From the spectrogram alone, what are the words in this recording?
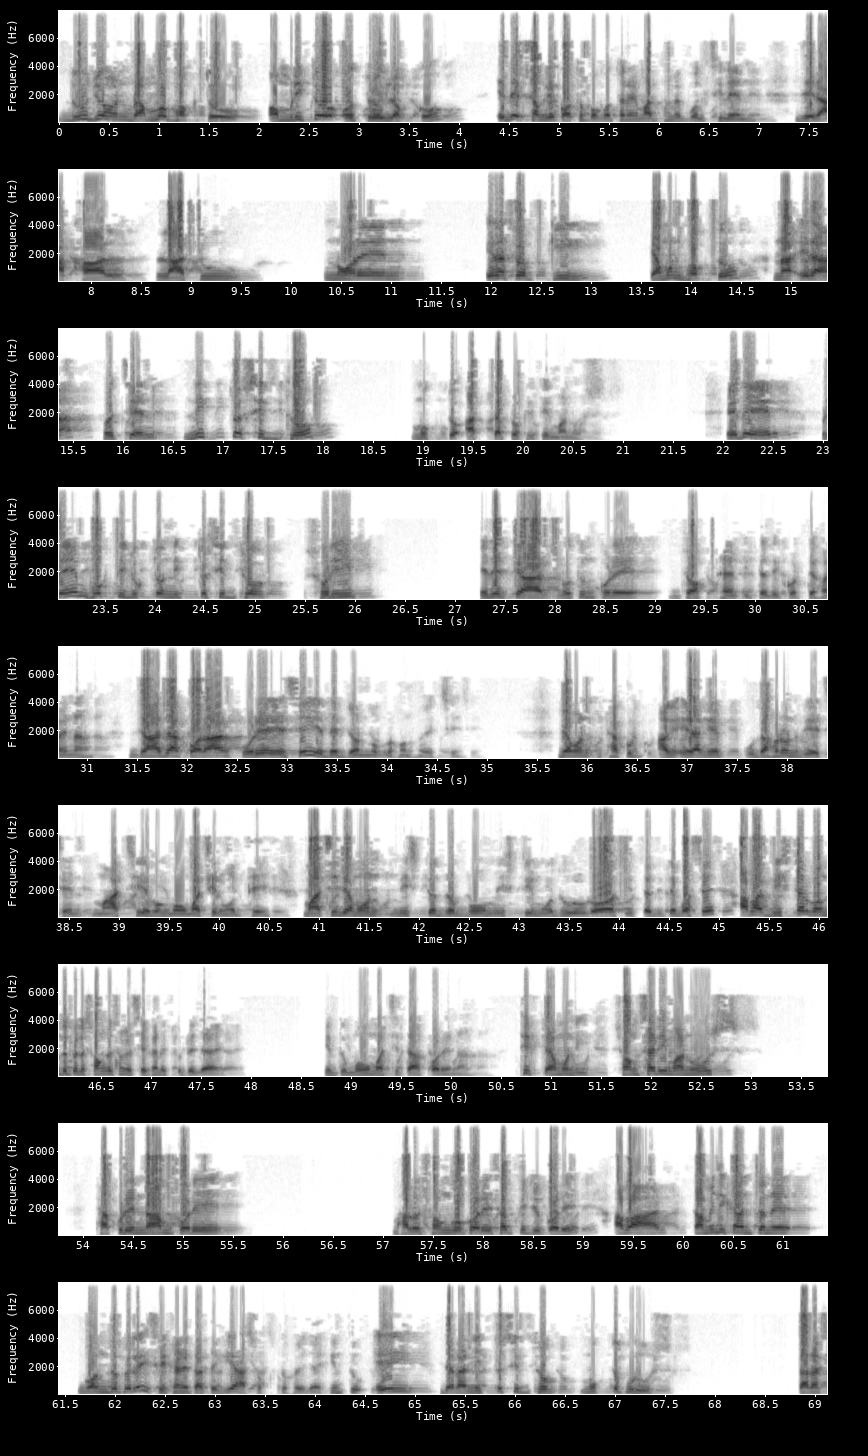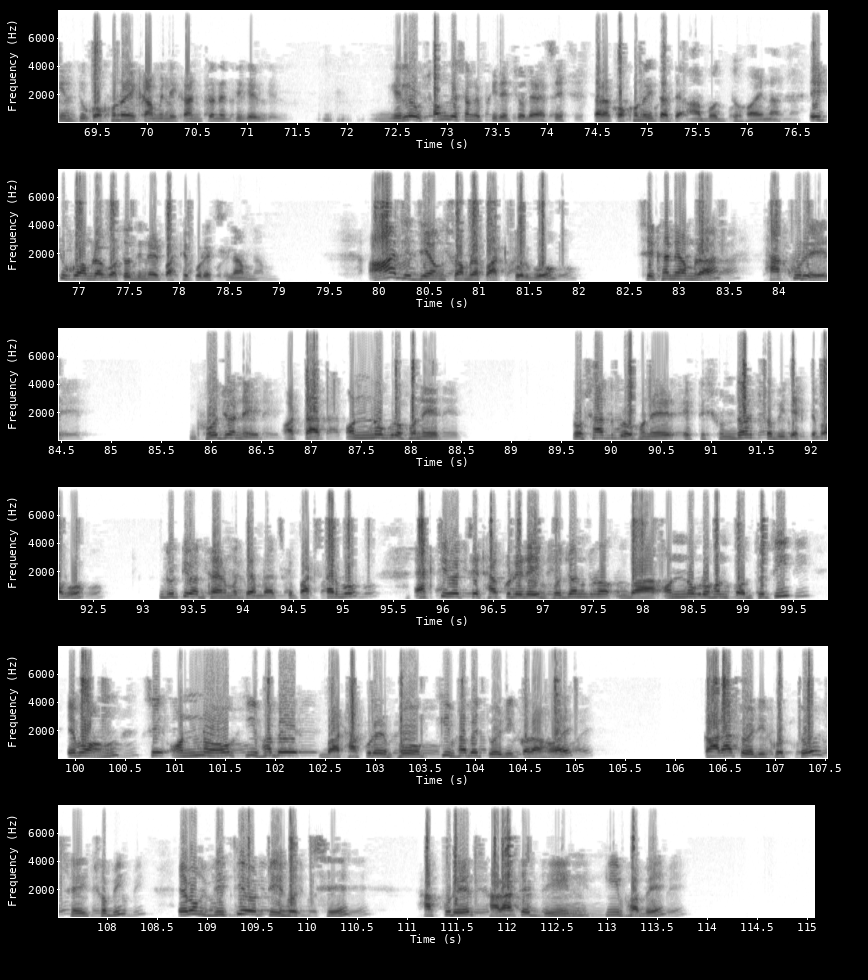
দুজন ব্রাহ্ম ভক্ত অমৃত ও ত্রৈলক্য এদের সঙ্গে কথোপকথনের মাধ্যমে বলছিলেন যে রাখাল, লাটু, নরেন, এরা সব কি? কেমন ভক্ত? না এরা হচ্ছেন নিত্য সিদ্ধ মুক্ত আত্মা প্রকৃতির মানুষ। এদের প্রেম ভক্তিযুক্ত নিত্য সিদ্ধ শরীর। এদেরকে আর নতুন করে জপ ধ্যান ইত্যাদি করতে হয় না। যা যা করার করে এসেই এদের জন্মগ্রহণ হয়েছে। যেমন ঠাকুর আগে এর আগে উদাহরণ দিয়েছেন মাছি এবং মৌমাছির মধ্যে। মাছি যেমন মিষ্ট দ্রব্য মিষ্টি মধু রস ইত্যাদিতে বসে। আবার বিষ্ঠার গন্ধ পেলে সঙ্গে সঙ্গে সেখানে ছুটে যায়। কিন্তু মৌমাছি তা করে না। ঠিক তেমনি সংসারী মানুষ ঠাকুরের নাম করে, ভালো সঙ্গ করে, সবকিছু করে, আবার কামিনী কাঞ্চনের গন্ধ পেলেই সেখানে তাতে গিয়ে আসক্ত হয়ে যায়। কিন্তু এই যারা নিত্য সিদ্ধ মুক্ত পুরুষ, তারা কিন্তু কখনো এই কামিনী কাঞ্চনের দিকে গেলেও সঙ্গে সঙ্গে ফিরে চলে আসে। তারা কখনোই তাতে আবদ্ধ হয় না। এইটুকু আমরা গত দিনের পাঠে পড়েছিলাম। আজ যে অংশ আমরা পাঠ করব, সেখানে আমরা ঠাকুরের ভোজনের, অর্থাৎ অন্ন গ্রহণের, প্রসাদ গ্রহণের একটি সুন্দর ছবি দেখতে পাবো। দুটি অধ্যায়ের মধ্যে আমরা আজকে পাঠ সারব। একটি হচ্ছে ঠাকুরের এই ভোজন বা অন্ন গ্রহণ পদ্ধতি। এবং সেই অন্ন কীভাবে বা ঠাকুরের ভোগ কীভাবে তৈরি করা হয় কারা তৈরি করত সেই ছবি? এবং দ্বিতীয়টি হচ্ছে ঠাকুরের সারাটে দিন কীভাবে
